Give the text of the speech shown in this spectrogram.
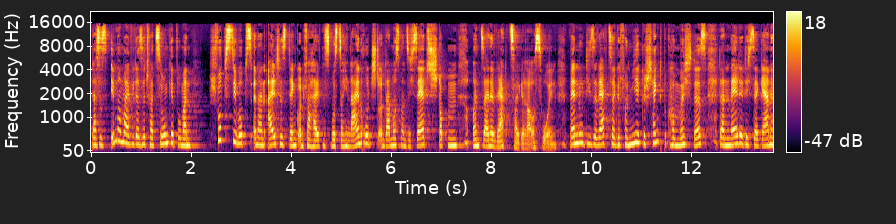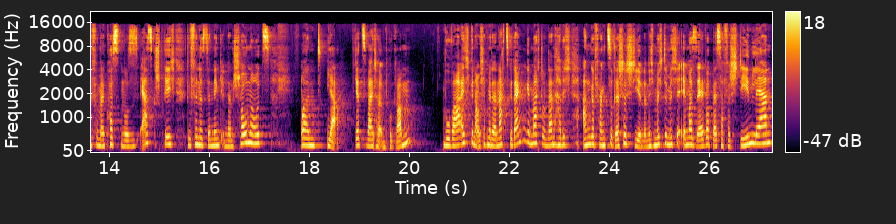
dass es immer mal wieder Situationen gibt, wo man schwuppsdiwupps in ein altes Denk- und Verhaltensmuster hineinrutscht und dann muss man sich selbst stoppen und seine Werkzeuge rausholen. Wenn du diese Werkzeuge von mir geschenkt bekommen möchtest, dann melde dich sehr gerne für mein kostenloses Erstgespräch. Du findest den Link in den Show Notes. Und ja, jetzt weiter im Programm. Wo war ich? Genau, ich habe mir da nachts Gedanken gemacht und dann habe ich angefangen zu recherchieren. Denn ich möchte mich ja immer selber besser verstehen lernen.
